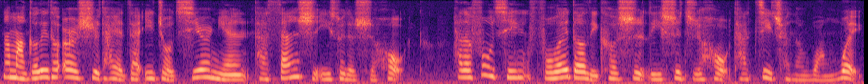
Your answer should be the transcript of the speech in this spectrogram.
那玛格丽特二世，她也在一九七二年，她三十一岁的时候，她的父亲弗雷德里克氏离世之后，她继承了王位。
